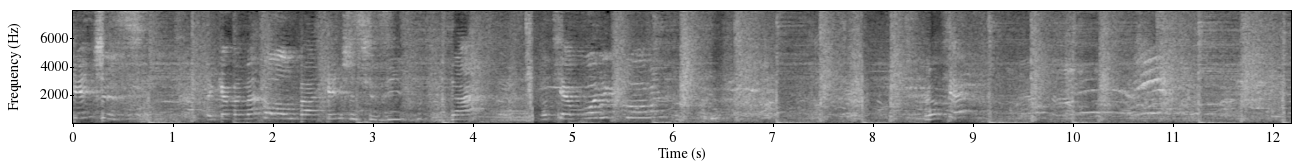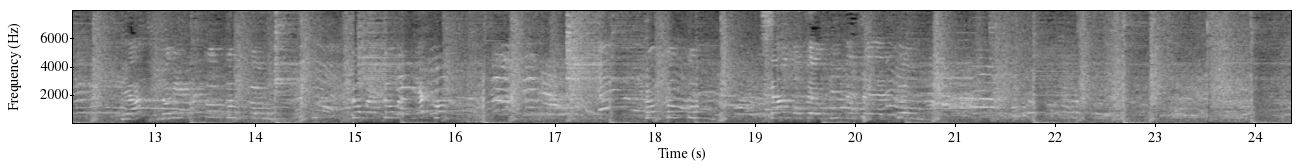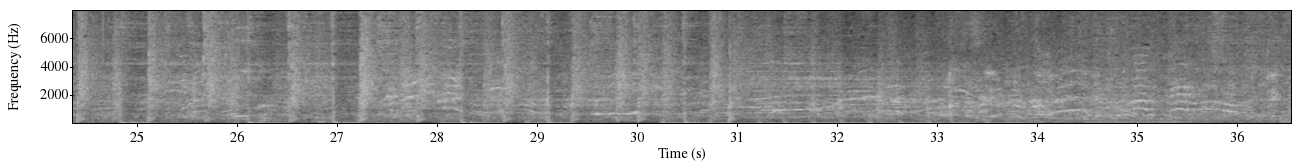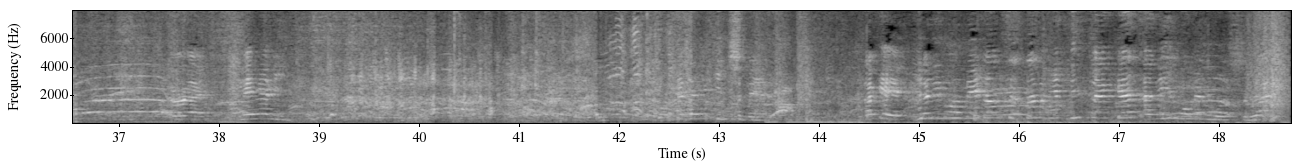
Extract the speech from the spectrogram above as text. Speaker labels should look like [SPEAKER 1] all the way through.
[SPEAKER 1] kindjes. Ik heb er net al een paar kindjes gezien. Oké, jullie mogen meedansen dan dit moment niet klein kind en niet mogen in?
